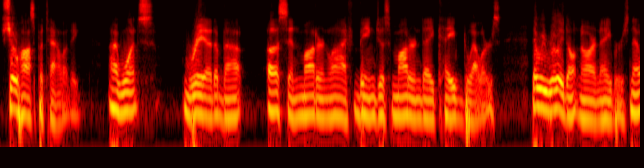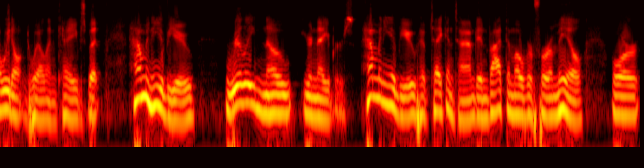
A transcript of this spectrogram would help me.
show hospitality. I once read about us in modern life being just modern day cave dwellers, that we really don't know our neighbors. Now, we don't dwell in caves, but how many of you really know your neighbors? How many of you have taken time to invite them over for a meal or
